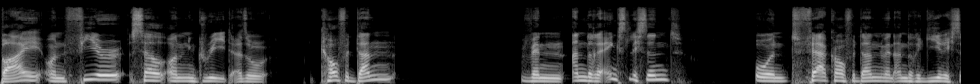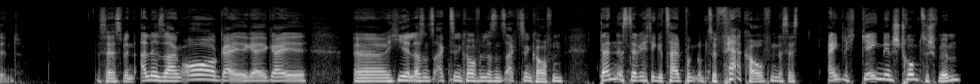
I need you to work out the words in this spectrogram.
buy on fear, sell on greed. Also kaufe dann, wenn andere ängstlich sind und verkaufe dann, wenn andere gierig sind. Das heißt, wenn alle sagen, oh, geil, geil, geil, äh, hier, lass uns Aktien kaufen, lass uns Aktien kaufen, dann ist der richtige Zeitpunkt, um zu verkaufen. Das heißt, eigentlich gegen den Strom zu schwimmen.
